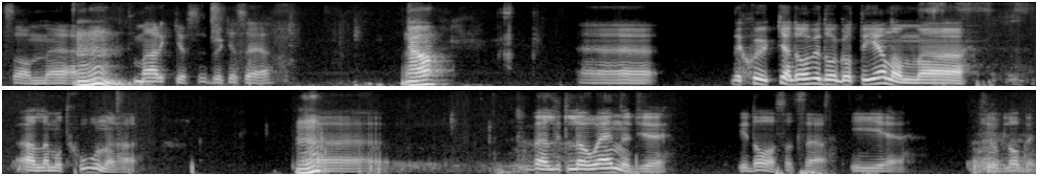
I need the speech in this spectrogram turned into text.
Som eh, Mm. Marcus brukar säga. Ja. Eh, det sjuka, då har vi då gått igenom eh, alla motioner här. Mm. Väldigt low energy idag så att säga i eh, klubblobbyn.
